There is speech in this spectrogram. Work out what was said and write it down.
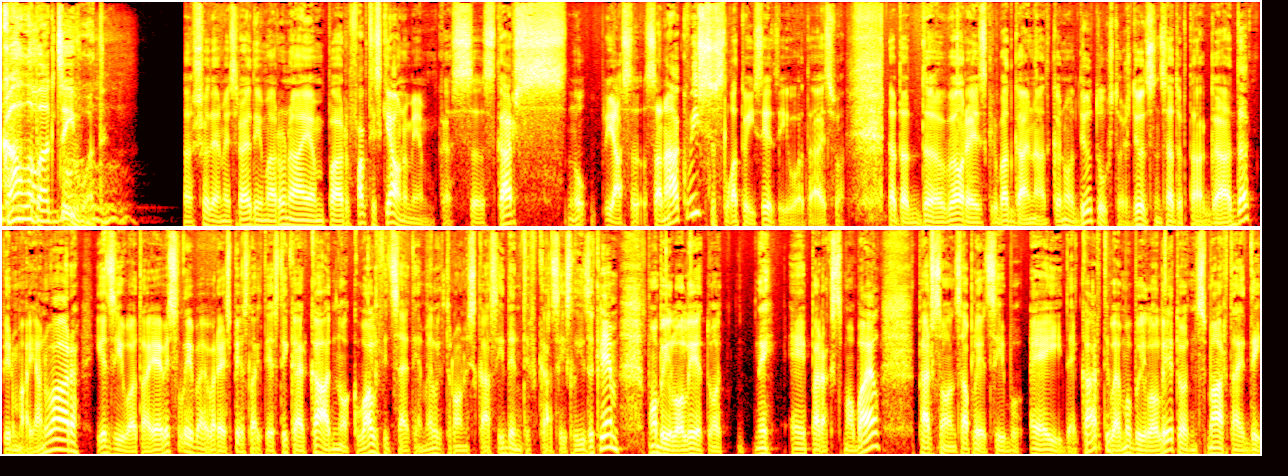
Kā labāk dzīvot? Šodien mēs raidījumā runājam par faktiski jaunumiem, kas uh, skars, nu, jāsanāk visus Latvijas iedzīvotājus. Tātad uh, vēlreiz gribu atgādināt, ka no 2024. gada 1. janvāra iedzīvotājai veselībai varēs pieslēgties tikai ar kādu no kvalificētiem elektroniskās identifikācijas līdzekļiem - mobīlo lietotni e-paraksts mobile, personas apliecību EID karti vai mobīlo lietotni Smart ID.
